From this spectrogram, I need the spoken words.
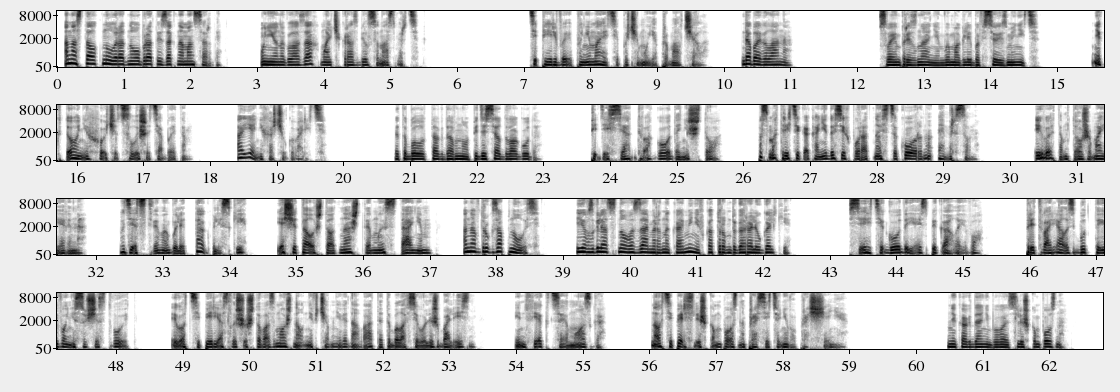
Она столкнула родного брата из окна мансарды. У нее на глазах мальчик разбился насмерть. «Теперь вы понимаете, почему я промолчала», — добавила она. «Своим признанием вы могли бы все изменить». «Никто не хочет слышать об этом, а я не хочу говорить». Это было так давно, 52 года. 52 года — ничто. Посмотрите, как они до сих пор относятся к Уоррену Эмерсону. И в этом тоже моя вина. В детстве мы были так близки. Я считала, что однажды мы станем... Она вдруг запнулась. Ее взгляд снова замер на камине, в котором догорали угольки. Все эти годы я избегала его. Притворялась, будто его не существует. И вот теперь я слышу, что, возможно, он ни в чем не виноват. Это была всего лишь болезнь, инфекция мозга. Но теперь слишком поздно просить у него прощения. Никогда не бывает слишком поздно.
